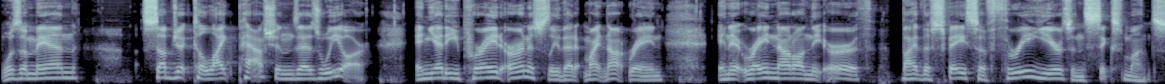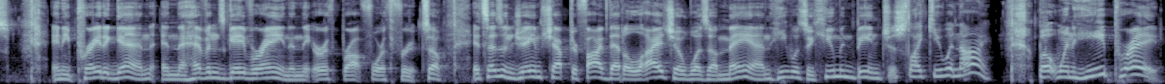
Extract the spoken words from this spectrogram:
was a man subject to like passions as we are. And yet he prayed earnestly that it might not rain, and it rained not on the earth by the space of three years and six months. And he prayed again, and the heavens gave rain, and the earth brought forth fruit. So it says in James chapter 5 that Elijah was a man, he was a human being just like you and I. But when he prayed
